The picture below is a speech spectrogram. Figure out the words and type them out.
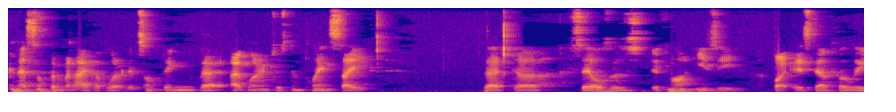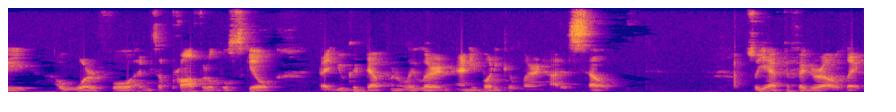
and that's something that I have learned. It's something that I've learned just in plain sight. That uh, sales is it's not easy, but it's definitely a worthful and it's a profitable skill that you could definitely learn. Anybody can learn how to sell. So you have to figure out like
